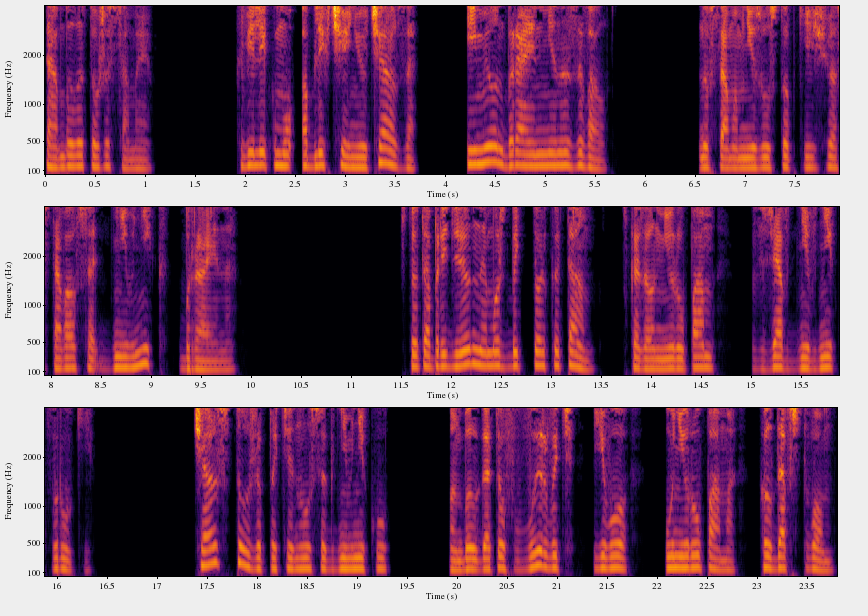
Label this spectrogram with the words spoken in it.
Там было то же самое. К великому облегчению Чарльза имен Брайан не называл. Но в самом низу стопки еще оставался дневник Брайана. «Что-то определенное может быть только там», сказал Нерупам, взяв дневник в руки. Чарльз тоже потянулся к дневнику. Он был готов вырвать его у Нерупама колдовством.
